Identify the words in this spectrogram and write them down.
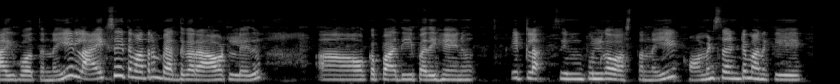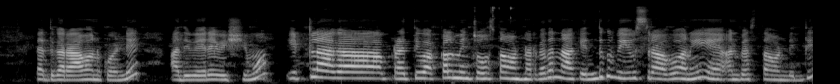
ఆగిపోతున్నాయి. లైక్స్ అయితే మాత్రం పెద్దగా రావట్లేదు. ఒక పది పదిహేను ఇట్లా సింపుల్గా వస్తున్నాయి. కామెంట్స్ అంటే మనకి పెద్దగా రావనుకోండి అది వేరే విషయము. ఇట్లాగా ప్రతి ఒక్కరు మేము చూస్తూ ఉంటున్నారు కదా నాకు ఎందుకు వ్యూస్ రావు అని అనిపిస్తూ ఉండిద్ది.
